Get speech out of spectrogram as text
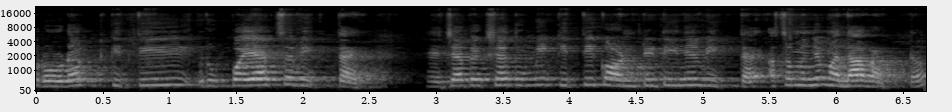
प्रोडक्ट किती रुपयाचं विकताय ह्याच्यापेक्षा तुम्ही किती क्वांटिटीने विकताय असं म्हणजे मला वाटतं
